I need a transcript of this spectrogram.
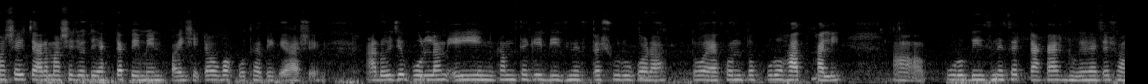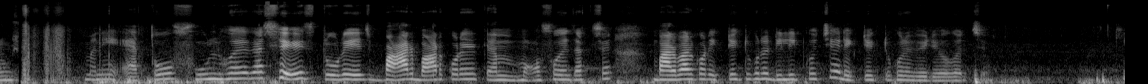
মাসে, চার মাসে যদি একটা পেমেন্ট পাই, সেটাও বা কোথা থেকে আসে? আর ওই যে বললাম, এই ইনকাম থেকে বিজনেসটা শুরু করা। তো এখন তো পুরো হাত খালি। পুরো বিজনেসের টাকা ঢুকে গেছে সংসার। মানে এত ফুল হয়ে গেছে স্টোরেজ বার বার করে অফ হয়ে যাচ্ছে। বারবার করে একটু একটু করে ডিলিট করছে আর একটু একটু করে ভিডিও করছে। কি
